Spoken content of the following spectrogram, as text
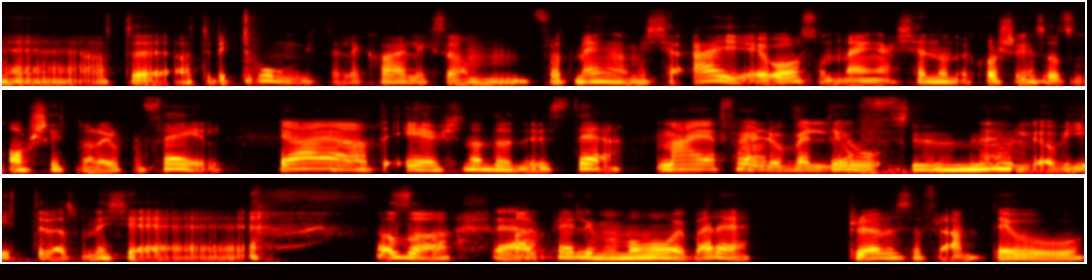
eh, at, det, at det blir tungt, eller hva er liksom For at med en gang jeg, Jeg er jo også sånn med en gang jeg kjenner noe i korsryggen, så er det sånn Å, shit, nå har jeg gjort noe feil. Ja, ja. Men at det er jo ikke nødvendigvis det. Nei, jeg føler jo veldig ofte det er ofte jo umulig å vite hvis man ikke altså, har peiling, men man må jo bare prøve seg frem. Det er jo,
